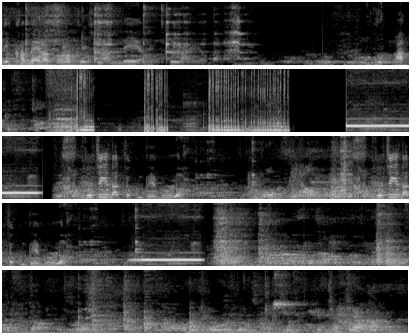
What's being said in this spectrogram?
내 카메라 떨어뜨리시면 안 돼요. 큰일 나요. 앞에 솔직히 나 조금 배불러. 뭐 없어요? 솔직히 나 조금 배불러. 괜찮지 않아?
